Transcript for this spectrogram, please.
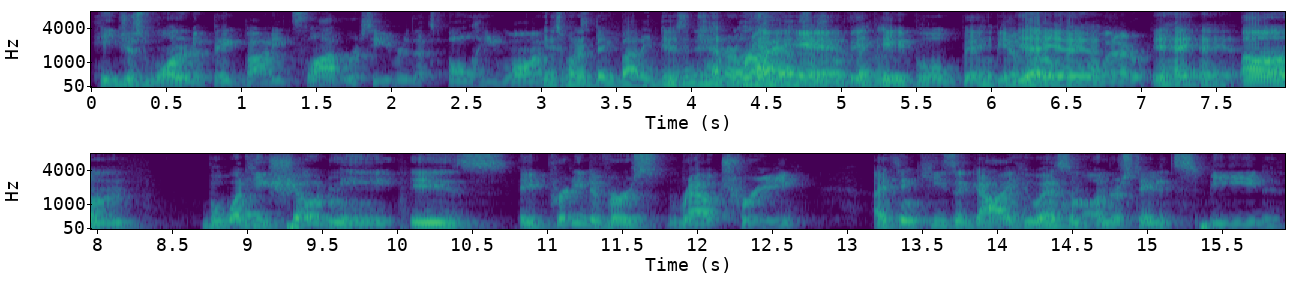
he just wanted a big bodied slot receiver. That's all he wanted. He just wanted big body dudes in general. Right, the yeah, big people, big, beat up Yeah, yeah, people, yeah. whatever. Yeah, yeah, yeah. Um, but what he showed me is a pretty diverse route tree. I think he's a guy who has some understated speed.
